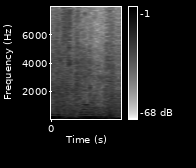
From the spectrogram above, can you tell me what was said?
destroyed.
